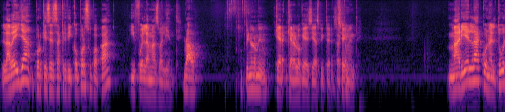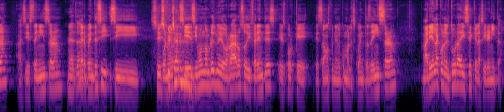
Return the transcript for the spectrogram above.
la bella porque se sacrificó por su papá y fue la más valiente. Bravo. Opino lo mismo. Que era, que era lo que decías, Peter, exactamente. Mariela con altura, así está en Instagram. ¿Neta? De repente, si, si, Sí, pone- escuchan. si decimos nombres medio raros o diferentes, es porque estamos poniendo como las cuentas de Instagram. Mariela con altura dice que la sirenita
